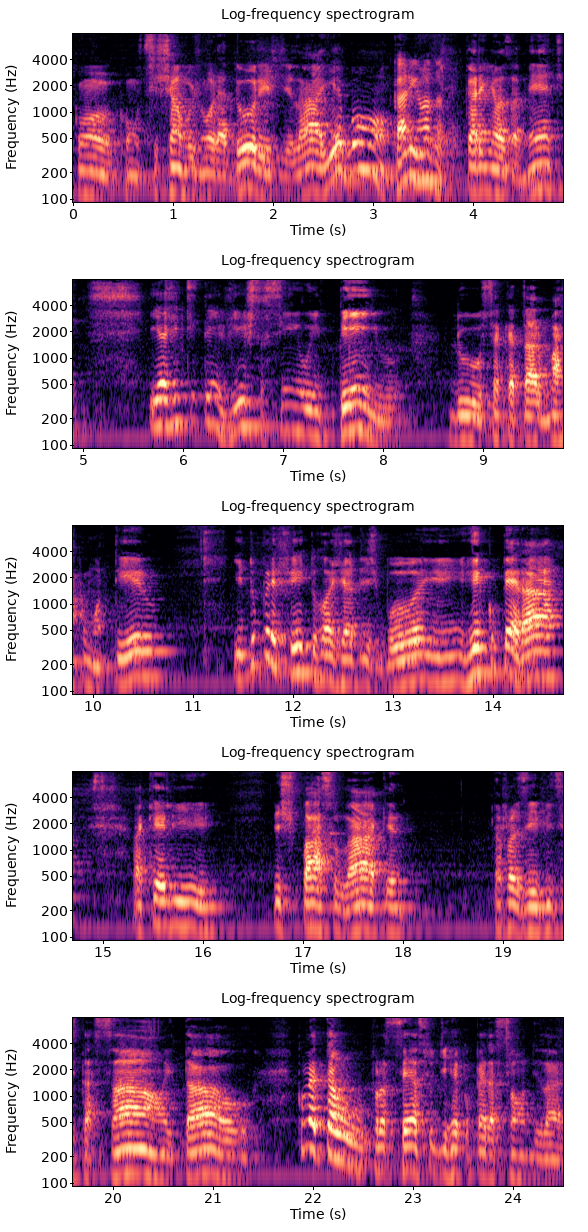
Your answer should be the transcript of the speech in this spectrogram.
Com, como se chamam os moradores de lá, e é bom. Carinhosamente. Carinhosamente. E a gente tem visto assim, o empenho do secretário Marco Monteiro e do prefeito Rogério Lisboa em recuperar aquele espaço lá é para fazer visitação e tal. Como é que está o processo de recuperação de lá?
